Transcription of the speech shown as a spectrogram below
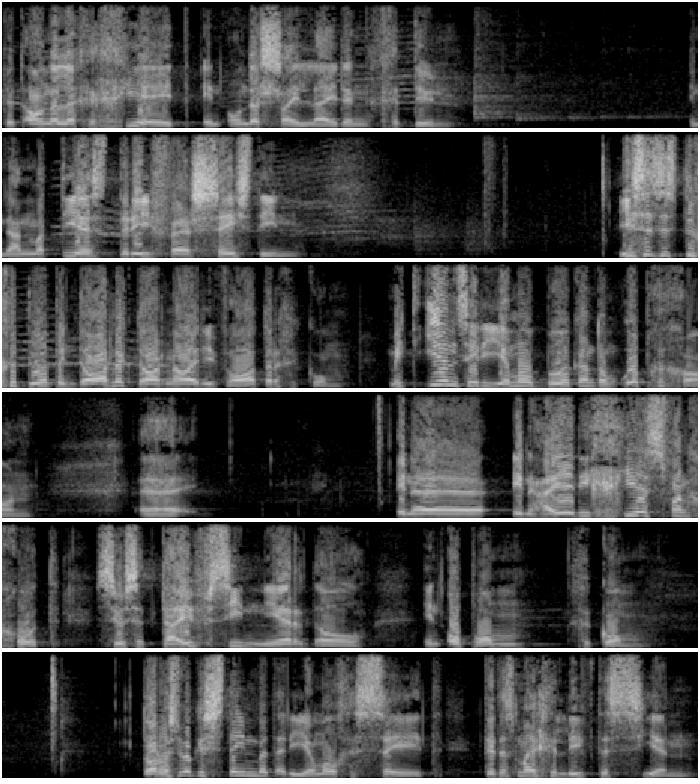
dit aan hulle gegee het en onder sy leiding gedoen. En dan Matteus 3 vers 16. Jesus is toe gedoop en dadelik daarna uit die water gekom. Met eens het die hemel bokant hom oopgegaan. Uh en uh en hy het die gees van God soos 'n duif sien neerdal en op hom gekom. Daar was ook 'n stem wat uit die hemel gesê het: "Dit is my geliefde seun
